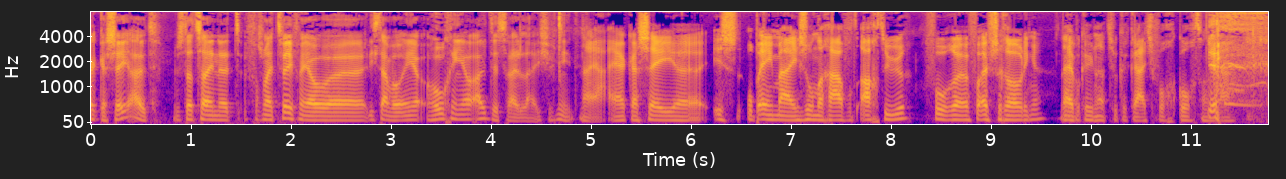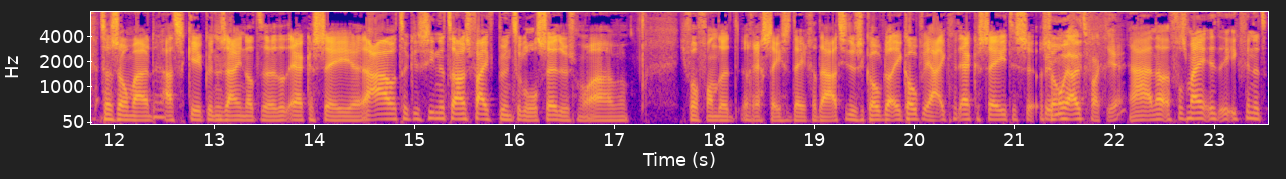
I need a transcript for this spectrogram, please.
RKC uit. Dus dat zijn het, volgens mij twee van jou, eh, die staan wel in jou, hoog in jouw uitwedstrijdenlijstje, of niet? Nou ja, RKC eh, is op 1 mei zondagavond 8 uur voor, voor FC Groningen. Daar heb ik er natuurlijk een kaartje voor gekocht. Want, Ja. het zou zomaar de laatste keer kunnen zijn dat, dat RKC... ah, wat ik zien er trouwens vijf punten los. Hè, dus maar, in ieder geval van de rechtstreekse degradatie. Dus ik hoop dat... Ik hoop, ja, ik vind RKC... Het is Zo'n mooi uitvakje, hè? Ja, nou, volgens mij, ik vind het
